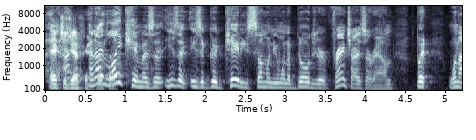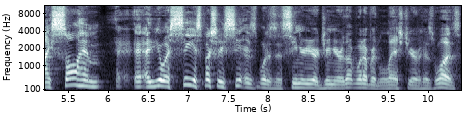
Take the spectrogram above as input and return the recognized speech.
and, Extra I, Jeff and I like him as a he's a he's a good kid. He's someone you want to build your franchise around. But when I saw him at at USC, especially as what is it, senior year, or junior, year, whatever the last year of his was,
